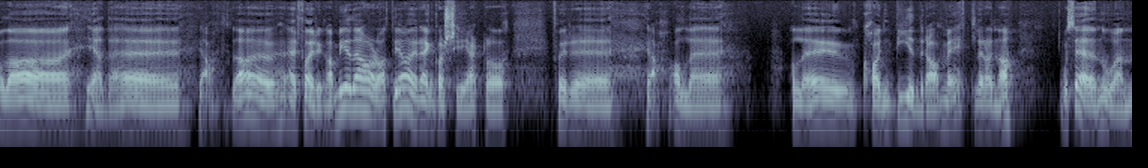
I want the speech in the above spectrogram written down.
Og da er det ja, da Erfaringa mi det har at de har engasjert, og for ja, alle alle kan bidra med et eller annet. Og så er det noen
